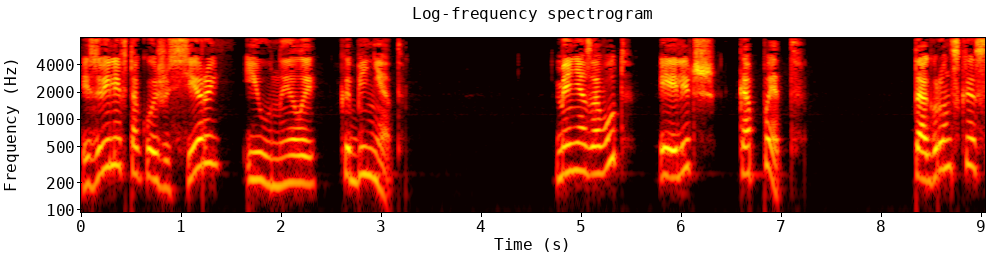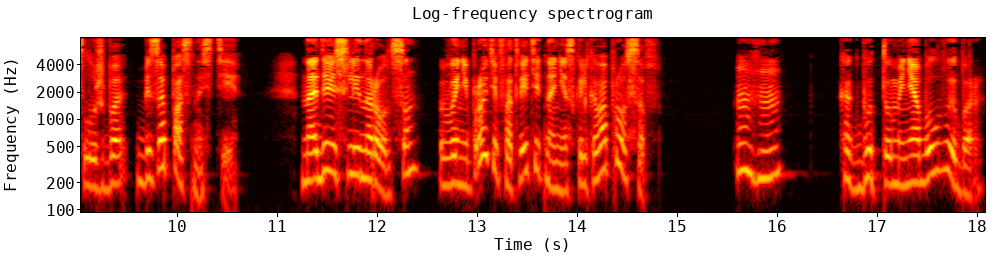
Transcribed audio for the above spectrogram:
и завели в такой же серый и унылый кабинет. Меня зовут Элидж Капет. Тагрунская служба безопасности. Надеюсь, Лина Ронсон, вы не против ответить на несколько вопросов? Угу, как будто у меня был выбор.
